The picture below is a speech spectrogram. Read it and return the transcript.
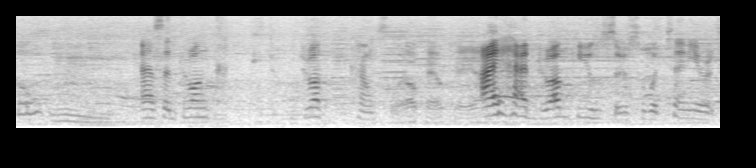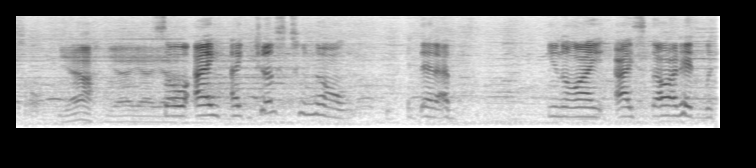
school Mm. as a drunk drug counselor. Okay, okay, yeah. I had drug users who were 10 years old. Yeah, yeah, yeah, yeah. So I, I just to know that I, you know, I, I started with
